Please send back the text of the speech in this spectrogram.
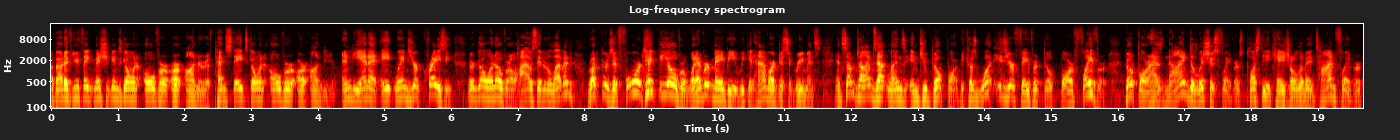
about if you think Michigan's going over or under, if Penn State's going over or under. Indiana at eight wins, you're crazy. They're going over. Ohio State at 11, Rutgers at four, take the over. Whatever it may be, we can have our disagreements. And sometimes that lends into Built Bar, because what is your favorite Built Bar flavor? Built Bar has nine delicious flavors, plus the occasional limited time flavor,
